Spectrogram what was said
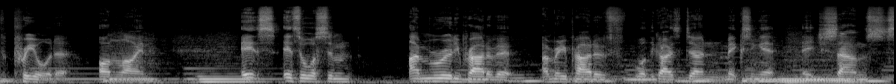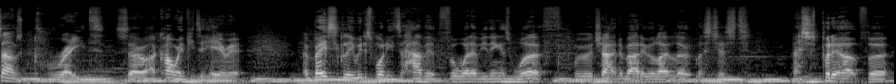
for pre-order online. It's it's awesome. I'm really proud of it. I'm really proud of what the guys have done mixing it. It just sounds sounds great. So I can't wait for you to hear it. And basically, we just want you to have it for whatever you think it's worth. We were chatting about it. We were like, look, let's just let's just put it up for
